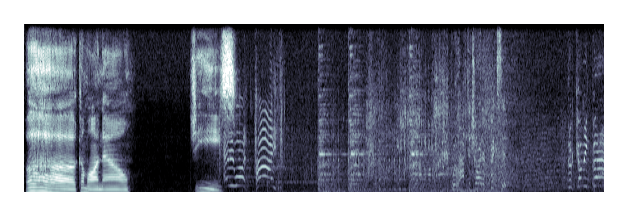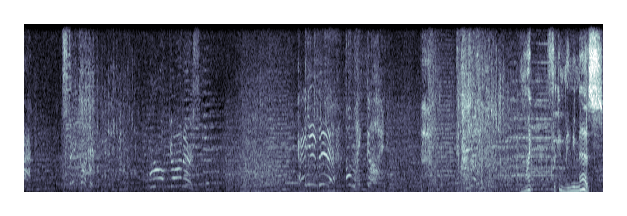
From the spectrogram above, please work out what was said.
Ah, come on now. Jeez. Everyone, hide. We'll have to try to fix it. They're coming back! Stay covered. We're all goners! Hang in there. Oh my god! Oh my... Freaking made me miss.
